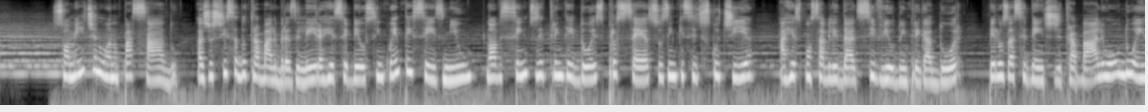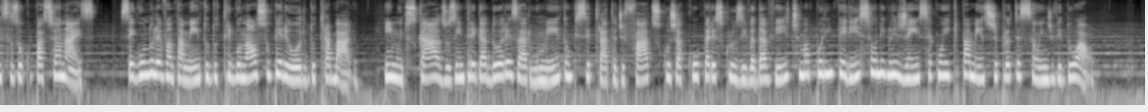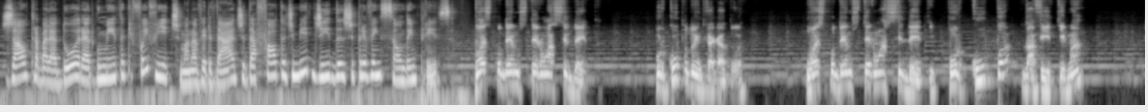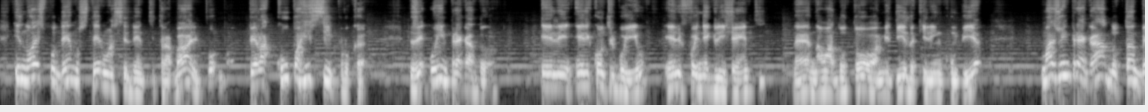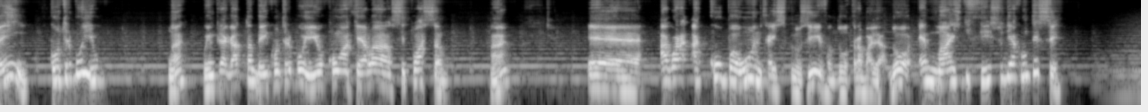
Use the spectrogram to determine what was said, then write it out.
Somente no ano passado, a Justiça do Trabalho brasileira recebeu 56.932 processos em que se discutia a responsabilidade civil do empregador pelos acidentes de trabalho ou doenças ocupacionais, segundo o levantamento do Tribunal Superior do Trabalho. Em muitos casos, empregadores argumentam que se trata de fatos cuja culpa era exclusiva da vítima por imperícia ou negligência com equipamentos de proteção individual. Já o trabalhador argumenta que foi vítima, na verdade, da falta de medidas de prevenção da empresa. Nós podemos ter um acidente por culpa do empregador, nós podemos ter um acidente por culpa da vítima, e nós podemos ter um acidente de trabalho por, pela culpa recíproca. Quer dizer, o empregador, ele, ele contribuiu, ele foi negligente, né, não adotou a medida que lhe incumbia, mas o empregado também contribuiu, né? O empregado também contribuiu com aquela situação, né? É, agora, a culpa única e exclusiva do trabalhador é mais difícil de acontecer.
